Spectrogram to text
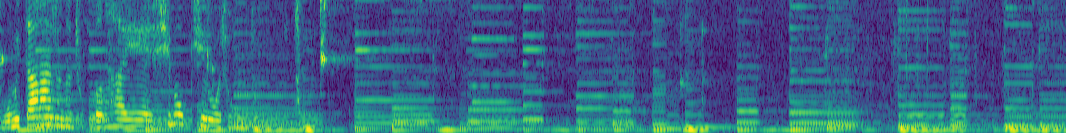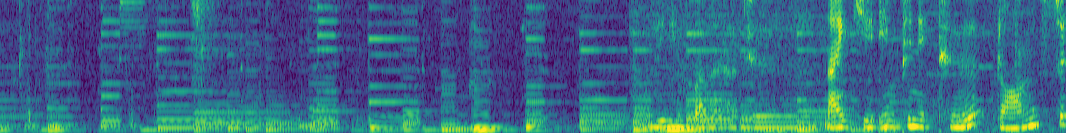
몸이 따라주는 조건 하에 15km 정도. 나이키 인피니트 런 3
